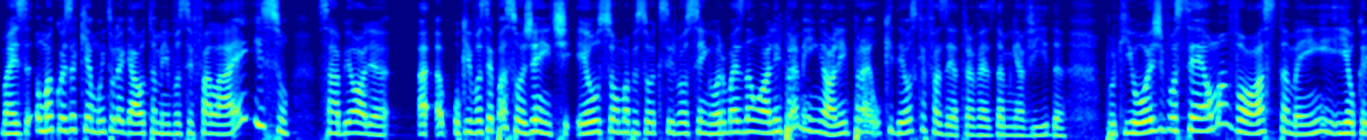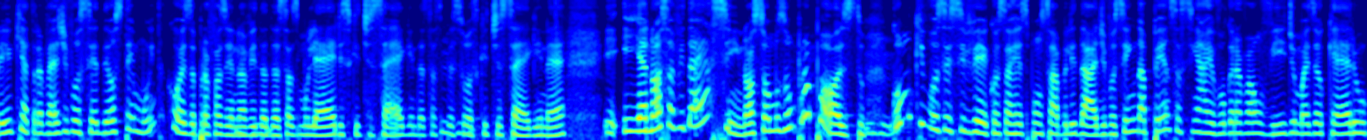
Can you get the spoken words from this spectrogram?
Mas uma coisa que é muito legal também você falar é isso, sabe? Olha, o que você passou, gente, eu sou uma pessoa que sirva ao Senhor, mas não olhem para mim, olhem para o que Deus quer fazer através da minha vida, porque hoje você é uma voz também, e eu creio que através de você Deus tem muita coisa para fazer uhum. na vida dessas mulheres que te seguem, dessas uhum. pessoas que te seguem, né? E, e, a nossa vida é assim, nós somos um propósito. Uhum. Como que você se vê com essa responsabilidade? Você ainda pensa assim, ah, eu vou gravar um vídeo, mas eu quero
